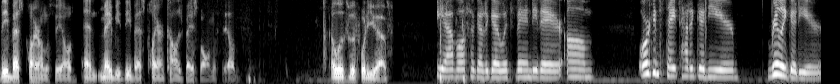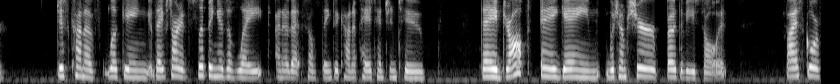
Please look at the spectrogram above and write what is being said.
the best player on the field and maybe the best player in college baseball on the field. Elizabeth, what do you have? Yeah, I've also got to go with Vandy there. Um, Oregon State's had a good year, really good year. Just kind of looking, they've started slipping as of late. I know that's something to kind of pay attention to. They dropped a game, which I'm sure both of you saw it, by a score of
